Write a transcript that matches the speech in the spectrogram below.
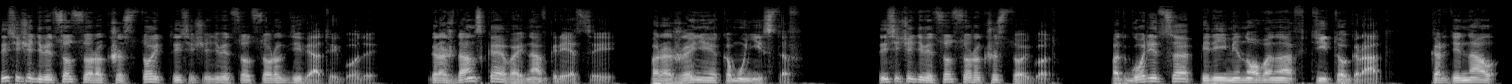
1946-1949 годы. Гражданская война в Греции. Поражение коммунистов. 1946 год. Подгорица переименована в Титоград. Кардинал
